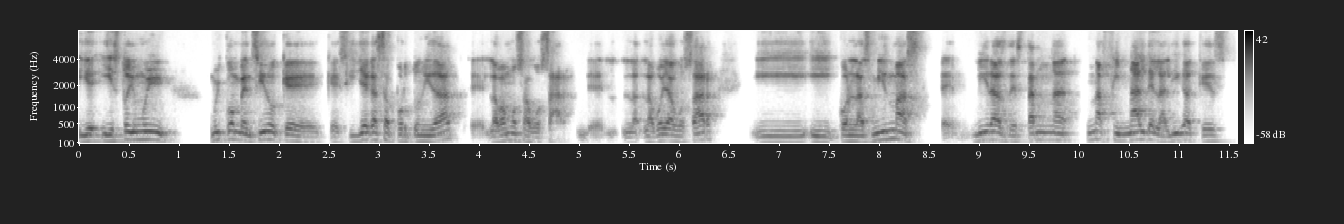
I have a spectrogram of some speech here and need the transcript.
y, estoy muy, muy convencido que, que, si llega esa oportunidad, eh, la vamos a gozar, eh, la, voy a gozar y, con las mismas miras de estar en una, una, final de la liga, que es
